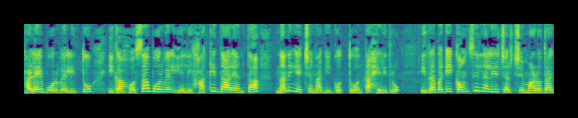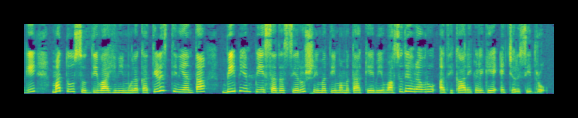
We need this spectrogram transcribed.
ಹಳೆ ಬೋರ್ವೆಲ್ ಇತ್ತು, ಈಗ ಹೊಸ ಬೋರ್ವೆಲ್ ಎಲ್ಲಿ ಹಾಕಿದ್ದಾರೆ ಅಂತ ನನಗೆ ಚೆನ್ನಾಗಿ ಗೊತ್ತು ಅಂತ ಹೇಳಿದ್ರು. ಇದರ ಬಗ್ಗೆ ಕೌನ್ಸಿಲ್ನಲ್ಲಿ ಚರ್ಚೆ ಮಾಡೋದಾಗಿ ಮತ್ತು ಸುದ್ದಿವಾಹಿನಿ ಮೂಲಕ ತಿಳಿಸ್ತೀನಿ ಅಂತ ಬಿಬಿಎಂಪಿ ಸದಸ್ಯರು ಶ್ರೀಮತಿ ಮಮತಾ ಕೆಬಿ ವಾಸುದೇವ್ರವರು ಅಧಿಕಾರಿಗಳಿಗೆ ಎಚ್ಚರಿಸಿದ್ರು.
